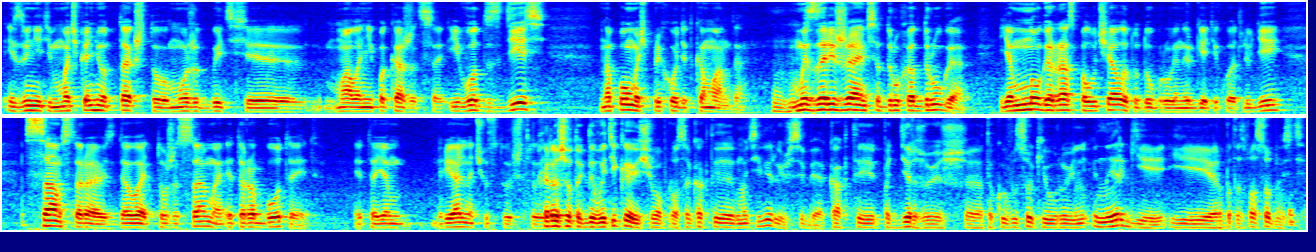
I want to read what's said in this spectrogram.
извините, мочканет так, что, может быть, мало не покажется. И вот здесь на помощь приходит команда. Угу. Мы заряжаемся друг от друга. Я много раз получал эту добрую энергетику от людей. Сам стараюсь давать то же самое. Это работает. Это я реально чувствую, что... Хорошо, тогда вытекающий вопрос. А как ты мотивируешь себя? Как ты поддерживаешь э, такой высокий уровень энергии и работоспособности?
